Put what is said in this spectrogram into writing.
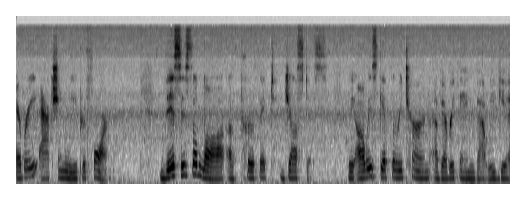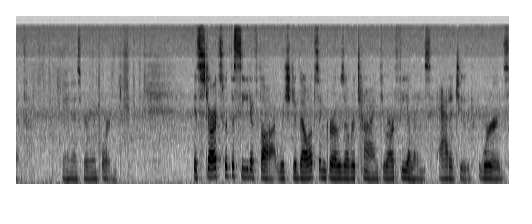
every action we perform. This is the law of perfect justice. We always get the return of everything that we give. Okay, that's very important. It starts with the seed of thought, which develops and grows over time through our feelings, attitude, words,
